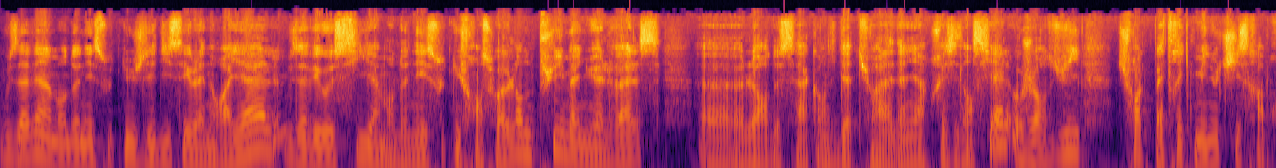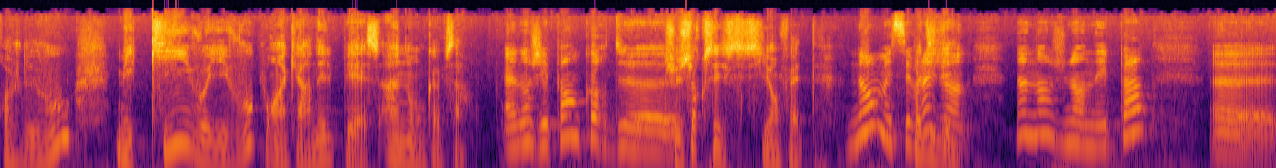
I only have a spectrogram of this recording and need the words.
Vous avez à un moment donné soutenu, je l'ai dit, Ségolène Royal, vous avez aussi à un moment donné soutenu François Hollande, puis Manuel Valls euh, lors de sa candidature à la dernière présidentielle. Aujourd'hui, je crois que Patrick Minucci se rapproche de vous, mais qui voyez-vous pour incarner le PS Un nom comme ça ah non, j'ai pas encore de. Je suis sûr que c'est si en fait. Non, mais c'est vrai. Non, non, je n'en ai pas. Euh,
